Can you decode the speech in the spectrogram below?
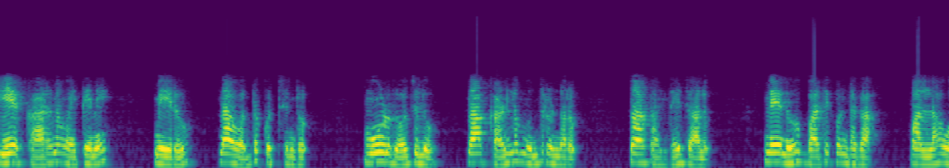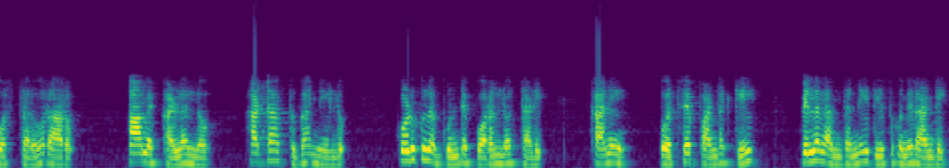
ఏ కారణమైతేనే మీరు నా వద్దకొచ్చిండ్రు. మూడు రోజులు నా కళ్ళ ముందురున్నారు. నాకంతే చాలు నేను బతికుండగా మళ్ళా వస్తారో రారో. ఆమె కళ్ళల్లో హఠాత్తుగా నీళ్ళు. కొడుకుల గుండె పొరల్లో తడి. కానీ వచ్చే పండక్కి పిల్లలందరినీ తీసుకుని రండి.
